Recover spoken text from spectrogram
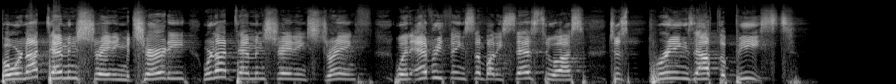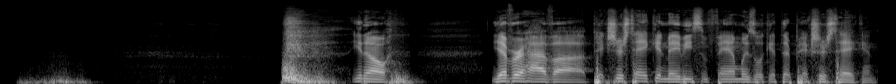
But we're not demonstrating maturity. We're not demonstrating strength when everything somebody says to us just brings out the beast. you know, you ever have uh, pictures taken? Maybe some families will get their pictures taken.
